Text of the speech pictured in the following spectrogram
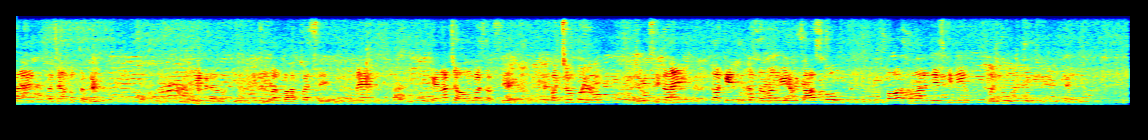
सहायक अध्यापक कपिल जनपद बागपत से मैं कहना चाहूँगा सबसे कि बच्चों को योग ज़रूर सिखाएँ ताकि उनका सर्वांगीण विकास हो और हमारे देश की नींव मज़बूत हो।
